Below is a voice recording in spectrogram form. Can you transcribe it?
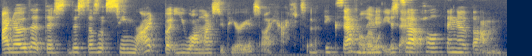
I know that this this doesn't seem right, but you are my superior, so I have to. Exactly. Follow what you it's say. that whole thing of um,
